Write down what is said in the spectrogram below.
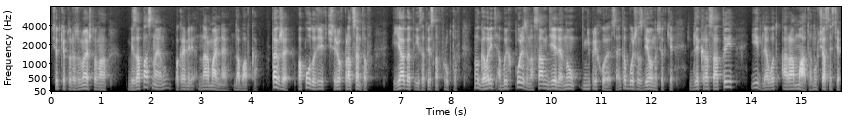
все-таки подразумеваю, что она безопасная, ну, по крайней мере, нормальная добавка. Также по поводу этих 4% ягод и, соответственно, фруктов. Но говорить об их пользе на самом деле ну, не приходится. Это больше сделано все-таки для красоты и для вот аромата. Ну, в частности,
